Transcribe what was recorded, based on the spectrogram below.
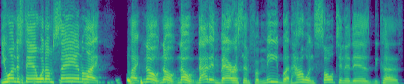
you understand what I'm saying? Like, like no, no, no, not embarrassing for me, but how insulting it is because,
